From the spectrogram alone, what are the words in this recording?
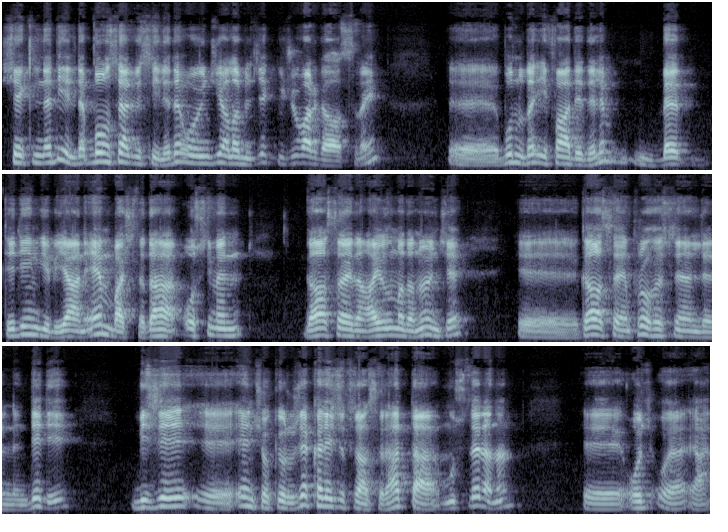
şeklinde değil de bonservisiyle de oyuncuyu alabilecek gücü var Galatasaray'ın. E, bunu da ifade edelim. Ve dediğim gibi yani en başta daha Osimhen Galatasaray'dan ayrılmadan önce e, Galatasaray'ın profesyonellerinin dediği bizi e, en çok yoracak kaleci transferi. Hatta Muslera'nın e, o, o- yani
